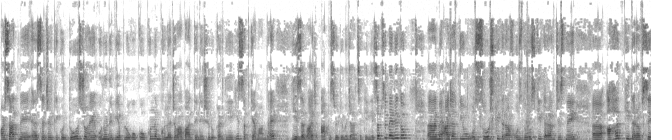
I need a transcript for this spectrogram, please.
और साथ में सज्जल के कुछ दोस्त जो है, उन्होंने भी अब लोगों को खुल्लम खुल्ला जवाब देने शुरू कर दिए ये सब क्या मामला है, ये सब आज आप इस वीडियो में जान सकेंगे। सबसे पहले तो मैं आ जाती हूँ उस सोर्स की तरफ़, उस दोस्त की तरफ़, जिसने आहद की तरफ़ से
